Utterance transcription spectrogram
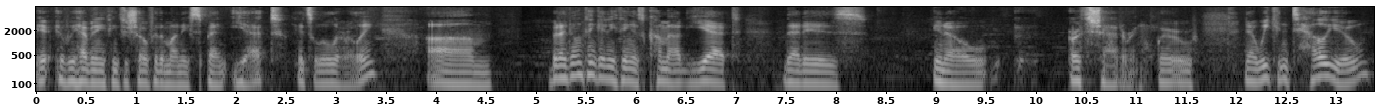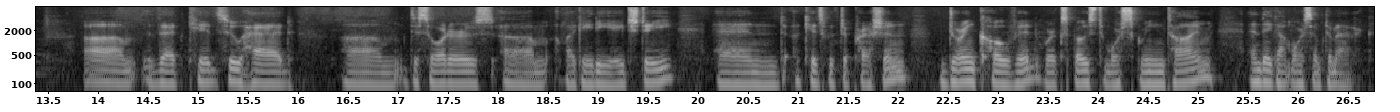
if we have anything to show for the money spent yet. It's a little early. Um, but I don't think anything has come out yet that is, you know, earth shattering. Where now we can tell you um, that kids who had um, disorders um, like ADHD and uh, kids with depression during COVID were exposed to more screen time and they got more symptomatic.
